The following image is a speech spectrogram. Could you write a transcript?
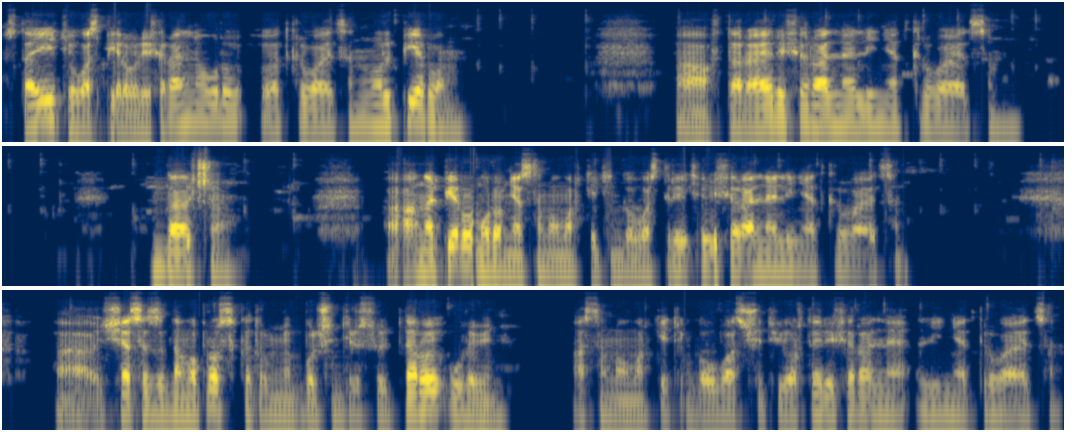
Стоите, у вас первый реферальный уровень открывается. На 0,1. А вторая реферальная линия открывается. Дальше. А на первом уровне основного маркетинга у вас третья реферальная линия открывается. А сейчас я задам вопросы, которые меня больше интересуют. Второй уровень основного маркетинга, у вас четвертая реферальная линия открывается.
